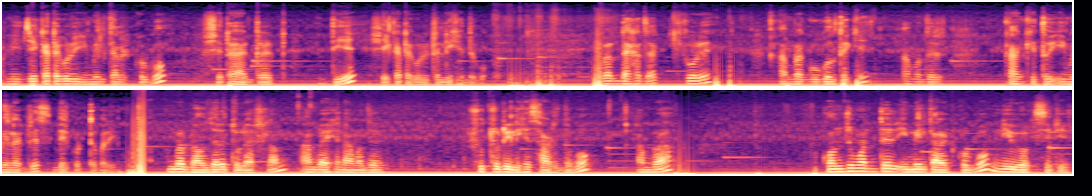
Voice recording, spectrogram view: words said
আমি যে ক্যাটাগরি ইমেল কালেক্ট করব, সেটা অ্যাট দ্য রেট দিয়ে সেই ক্যাটাগরিটা লিখে দেব। এবার দেখা যাক কী করে আমরা গুগল থেকে আমাদের কাঙ্ক্ষিত ইমেল অ্যাড্রেস বের করতে পারি। আমরা ব্রাউজারে চলে আসলাম। আমরা এখানে আমাদের সূত্রটি লিখে সার্চ দেব। আমরা কনজুমারদের ইমেল কালেক্ট করব নিউ ইয়র্ক সিটির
